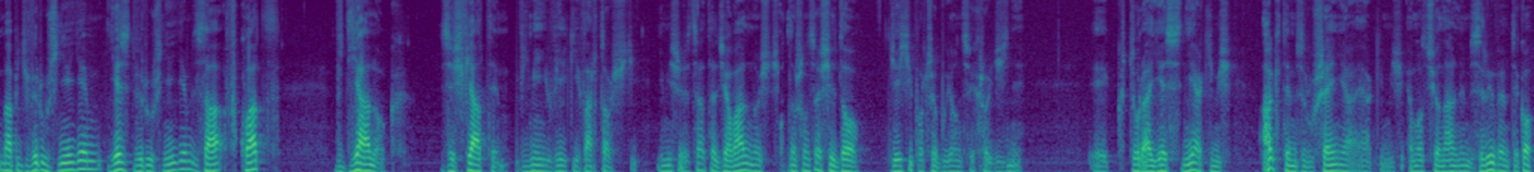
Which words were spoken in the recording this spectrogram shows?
ma być wyróżnieniem, jest wyróżnieniem za wkład w dialog ze światem w imieniu wielkich wartości. I myślę, że cała ta działalność odnosząca się do dzieci potrzebujących rodziny, y, która jest nie jakimś aktem wzruszenia, jakimś emocjonalnym zrywem, tylko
